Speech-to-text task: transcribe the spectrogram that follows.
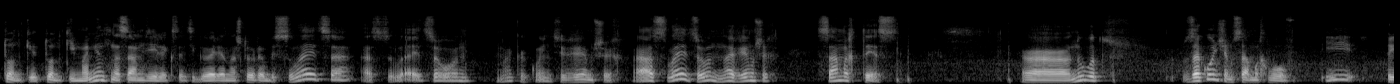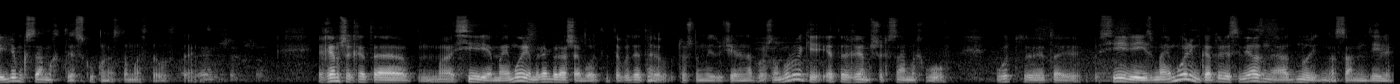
тонкий, тонкий момент, на самом деле, кстати говоря, на что Рэбе ссылается, а ссылается он на какой-нибудь гемших, а ссылается он на гемших самых тес. Э, ну вот, закончим самых вов и перейдем к самых тес. Сколько у нас там осталось? Гемших это серия Майморим Рэбе Рашаба. Вот это, вот это то, что мы изучали на прошлом уроке, это Гемших самых вов. Вот это серия из Майморим, которые связаны одной на самом деле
